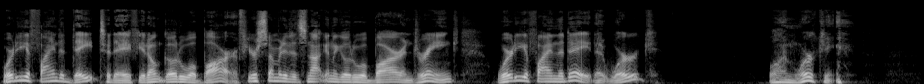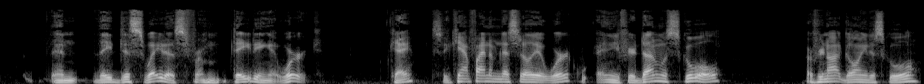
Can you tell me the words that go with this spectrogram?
Where do you find a date today if you don't go to a bar? If you're somebody that's not going to go to a bar and drink, where do you find the date? At work? Well, I'm working. and they dissuade us from dating at work. Okay? So you can't find them necessarily at work. And if you're done with school, or if you're not going to school,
